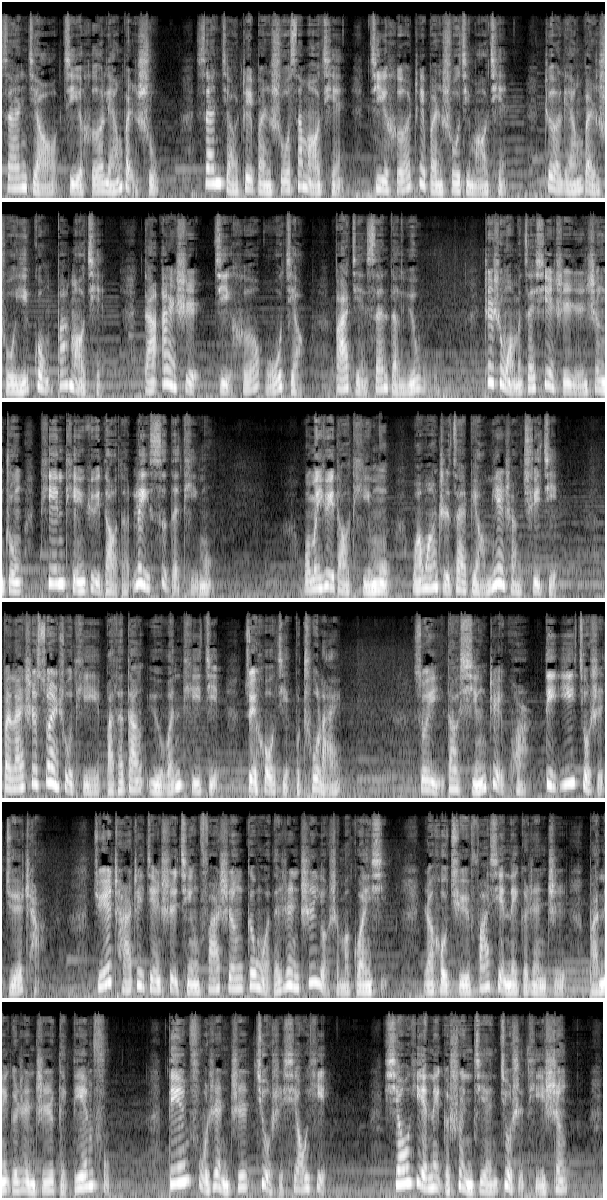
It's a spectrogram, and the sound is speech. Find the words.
三角几何两本书，三角这本书三毛钱，几何这本书几毛钱，这两本书一共八毛钱。答案是几何五角，八减三等于五。这是我们在现实人生中天天遇到的类似的题目。我们遇到题目，往往只在表面上去解，本来是算术题，把它当语文题解，最后解不出来。所以到行这块儿。第一就是觉察，觉察这件事情发生跟我的认知有什么关系，然后去发现那个认知，把那个认知给颠覆，颠覆认知就是消业，消业那个瞬间就是提升，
